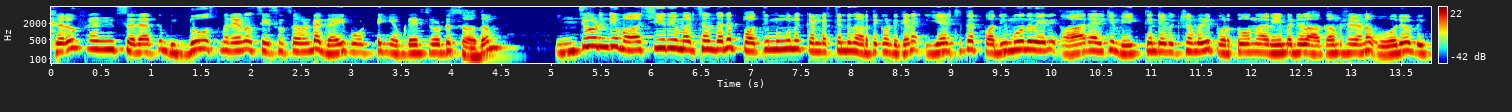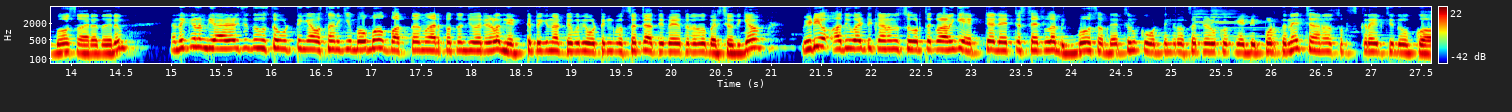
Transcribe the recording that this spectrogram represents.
ഹലോ ഫ്രണ്ട്സ് എല്ലാവർക്കും ബിഗ് ബോസ് മലയാളം സീസൺ സെവന്റെ ലൈവ് വോട്ടിംഗ് അപ്ഡേറ്റ്സിലോട്ട് സ്വാഗതം. ഇഞ്ചോടിഞ്ച് വാശിയേറിയ മത്സരം തന്നെ പതിമൂന്ന് കണ്ടസ്റ്റന്റ് നടത്തിക്കൊണ്ടിരിക്കുകയാണ്. ഈ ആഴ്ചത്തെ പതിമൂന്ന് പേര് ആരായിരിക്കും വീക്കെൻഡ് എവിക്ഷൻ വഴി പുറത്തു പോകുന്ന അറിയാൻ പറ്റിയുള്ള ആകാംക്ഷയാണ് ഓരോ ബിഗ് ബോസ് ആരാധകരും. എന്തൊക്കെയാണ് വ്യാഴാഴ്ച ദിവസത്തെ വോട്ടിംഗ് അവസാനിക്കും പോകുമ്പോൾ പത്ത് നാൽപ്പത്തഞ്ച് വരെയുള്ള ഞെട്ടിപ്പിക്കുന്ന അട്ടിപുരി വോട്ടിംഗ് റിസൾട്ട് അതിവേഗത്തിൽ ഒന്ന് പരിശോധിക്കാം. വീഡിയോ ആദ്യമായിട്ട് കാണുന്ന സുഹൃത്തുക്കളാണെങ്കിൽ ഏറ്റവും ലേറ്റസ്റ്റ് ആയിട്ടുള്ള ബിഗ് ബോസ് അപ്ഡേറ്റ്സുകൾക്ക് വോട്ടിംഗ് റിസൾട്ടുകൾക്കൊക്കെ ഇപ്പോൾ തന്നെ ചാനൽ സബ്സ്ക്രൈബ് ചെയ്ത് നോക്കുക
